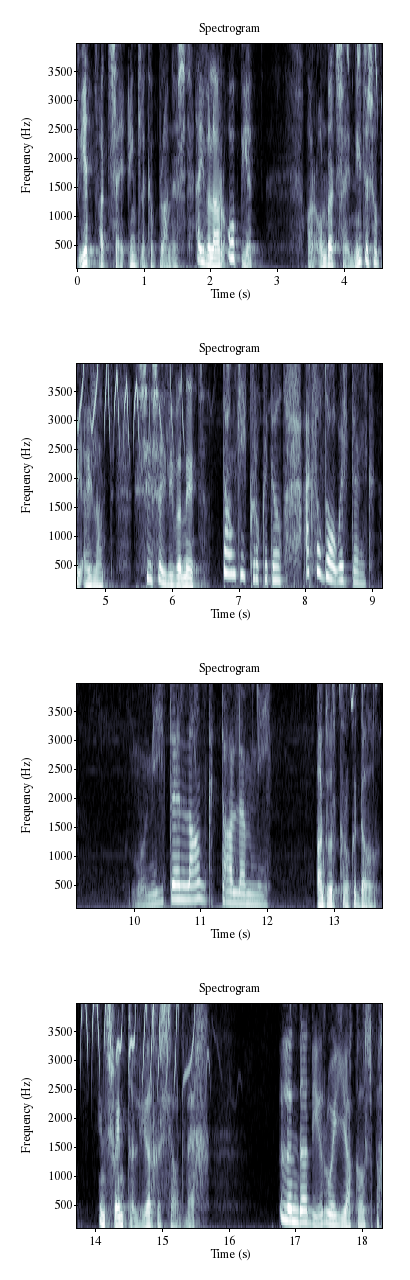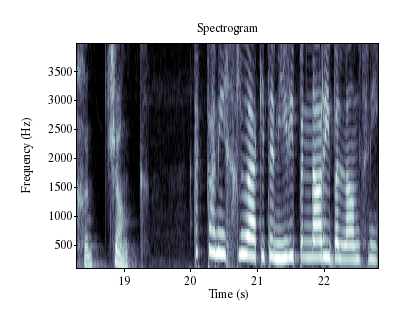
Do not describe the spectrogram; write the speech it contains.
weet wat sy eintlike plan is. Hy wil haar opeet. Maar omdat sy nie is op die eiland, sê sy liewer net: Dankie krokodil. Ek sal daaroor dink. Moenie te lank talm nie. antwoord krokodil en swem teleurgesteld weg. Belinda die rooi jakkals begin chunk. Ek kan nie glo ek het in hierdie penarie beland nie.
